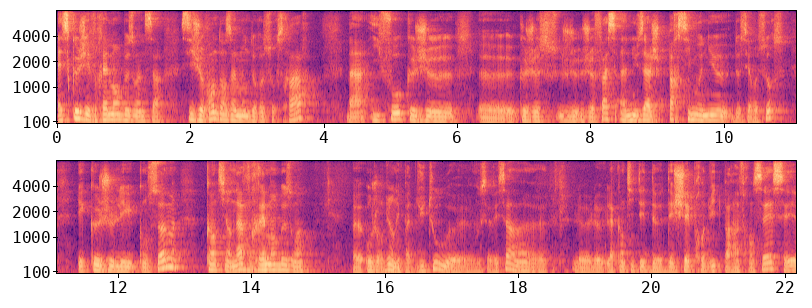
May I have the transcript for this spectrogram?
Est-ce que j'ai vraiment besoin de ça? Si je rentre dans un monde de ressources rares, ben, il faut que, je, euh, je, je, fasse un usage parcimonieux de ces ressources et que je les consomme quand il y en a vraiment besoin. Euh, aujourd'hui, on n'est pas du tout, euh, vous savez ça, hein, la quantité de déchets produites par un Français, c'est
